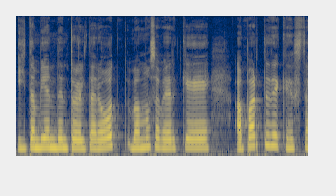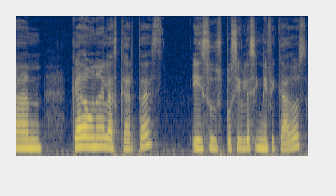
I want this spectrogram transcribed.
y también dentro del tarot vamos a ver que aparte de que están cada una de las cartas y sus posibles significados,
